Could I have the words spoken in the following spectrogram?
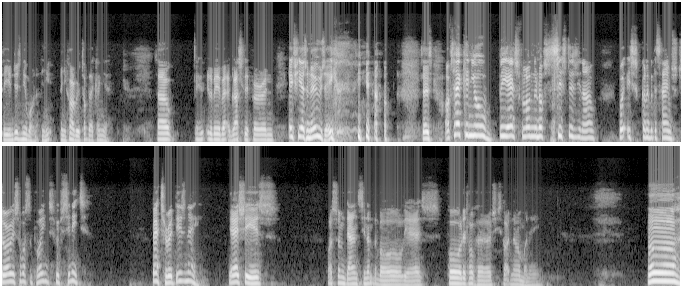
the Disney one, and you, and you can't really top that, can you? So it'll be a bit of glass slipper, and if she has an Uzi, you know, says, "I've taken your BS for long enough, sisters," you know. But it's going to be the same story, so what's the point? We've seen it. Better at Disney. Yes, she is. Got some dancing at the ball, yes. Poor little her, she's got no money. Uh,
